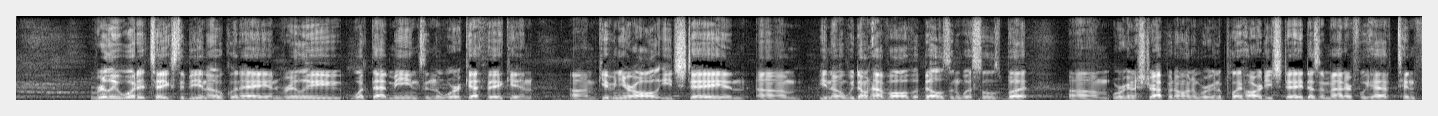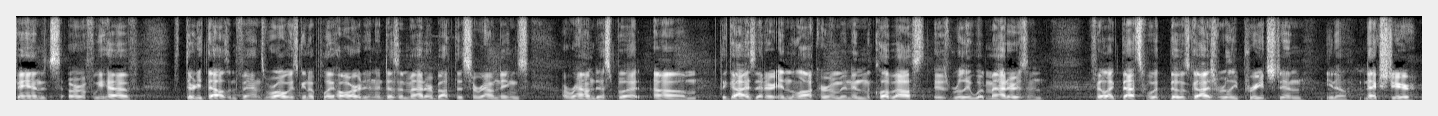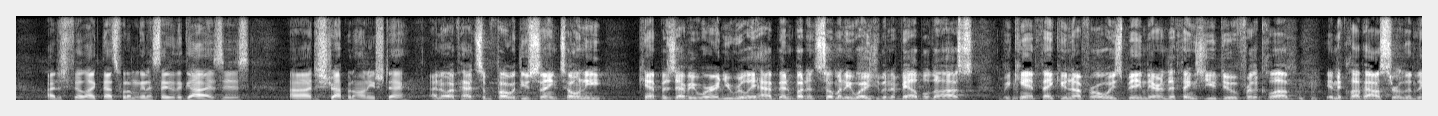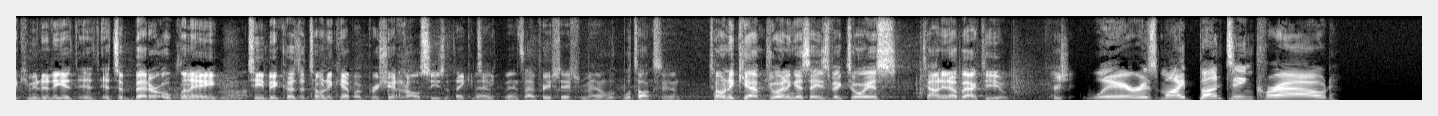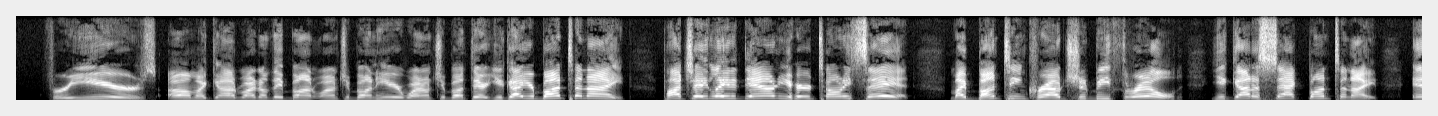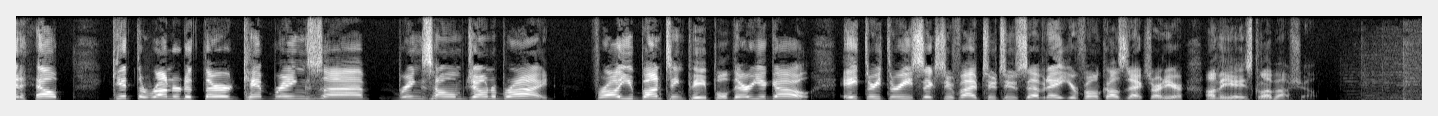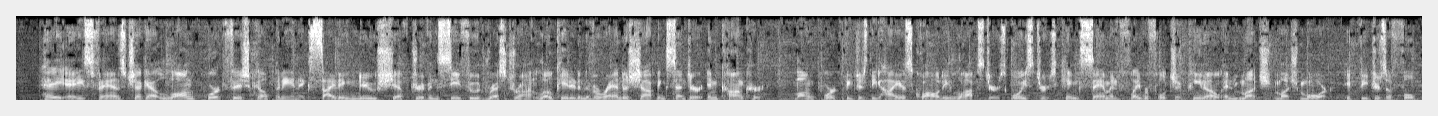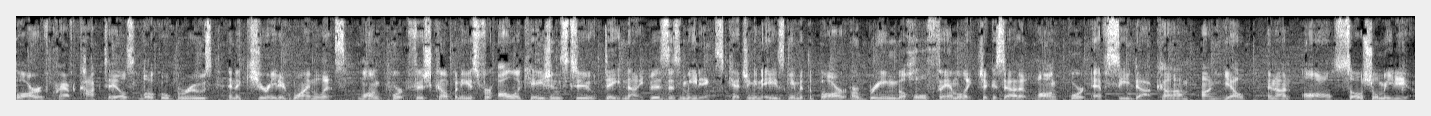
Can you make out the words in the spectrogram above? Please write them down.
really what it takes to be an Oakland A and really what that means in the work ethic and um, giving your all each day. And, um, you know, we don't have all the bells and whistles, but um, we're going to strap it on and we're going to play hard each day. It doesn't matter if we have 10 fans or if we have 30,000 fans. We're always going to play hard, and it doesn't matter about the surroundings around us. But um, the guys that are in the locker room and in the clubhouse is really what matters. And I feel like that's what those guys really preached. And, you know, next year, I just feel like that's what I'm going to say to the guys is uh, just strap it on each day. I know I've had some fun with you saying, Tony – Kemp is everywhere, and you really have been. But in so many ways, you've been available to us. We can't thank you enough for always being there, and the things you do for the club, in the clubhouse, certainly in the community. It, it, it's a better Oakland A team because of Tony Kemp. I appreciate it all season. Thank you, man, T. Vince, I appreciate you, man. We'll, we'll talk soon. Tony Kemp joining us. A's victorious. Townie, now back to you. Appreciate- Where is my bunting crowd? For years. Oh my God, why don't they bunt? Why don't you bunt here? Why don't you bunt there? You got your bunt tonight. Pache laid it down. You heard Tony say it. My bunting crowd should be thrilled. You got a sack bunt tonight. It helped get the runner to third. Kemp brings uh, brings home Jonah Bride. For all you bunting people, there you go. 833 625 2278. Your phone calls next, right here on the A's Clubhouse Show. Hey A's fans, check out Longport Fish Company, an exciting new chef driven seafood restaurant located in the Veranda Shopping Center in Concord. Longport features the highest quality lobsters, oysters, king salmon, flavorful cioppino, and much, much more. It features a full bar of craft cocktails, local brews, and a curated wine list. Longport Fish Company is for all occasions too date night, business meetings, catching an A's game at the bar, or bringing the whole family. Check us out at longportfc.com on Yelp and on all social media.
